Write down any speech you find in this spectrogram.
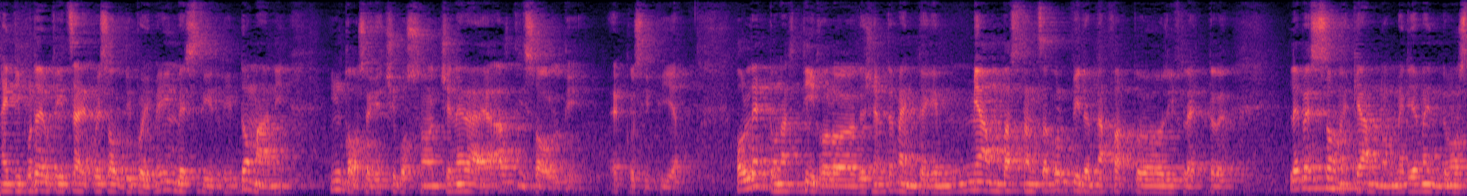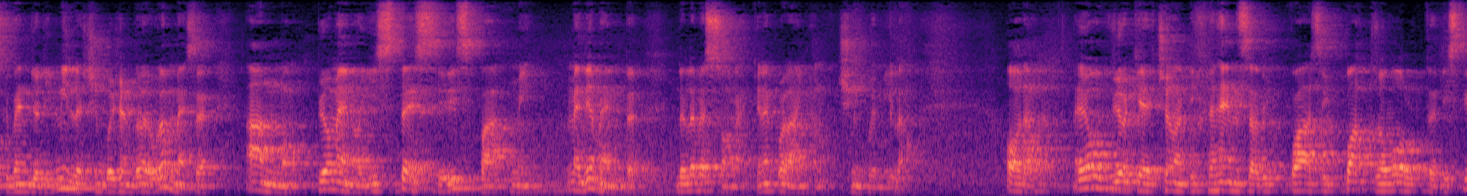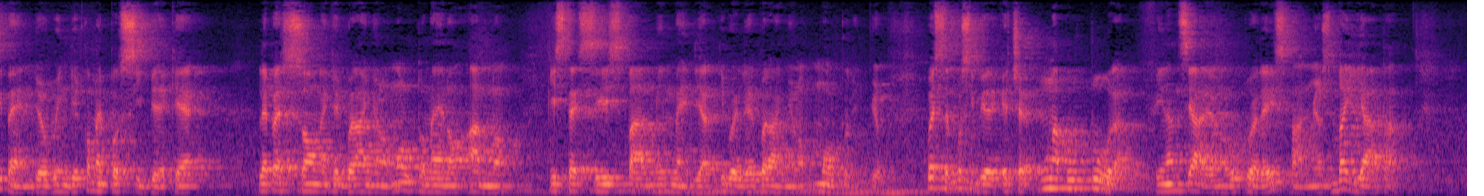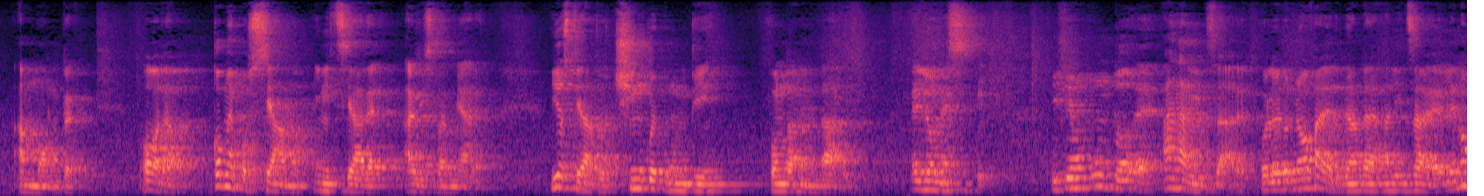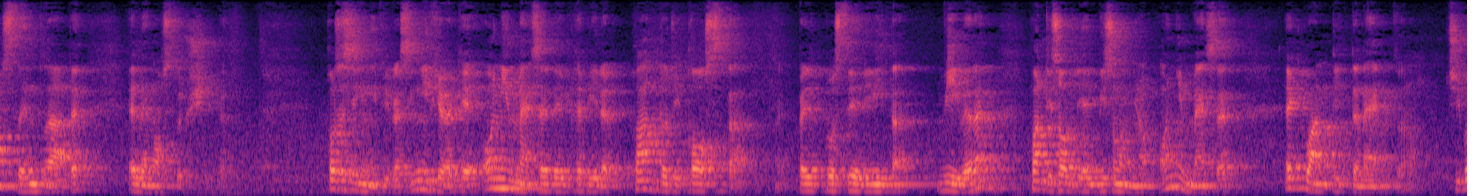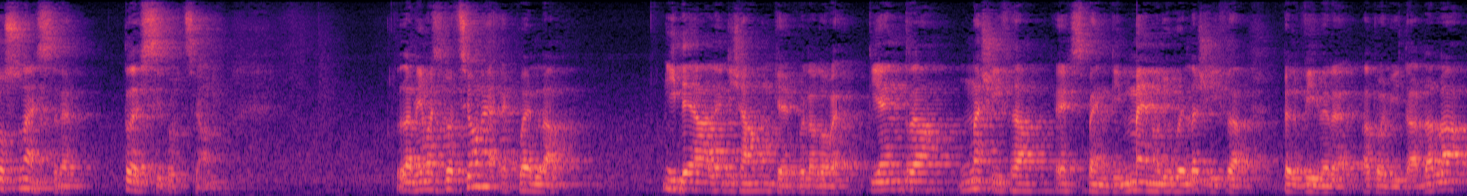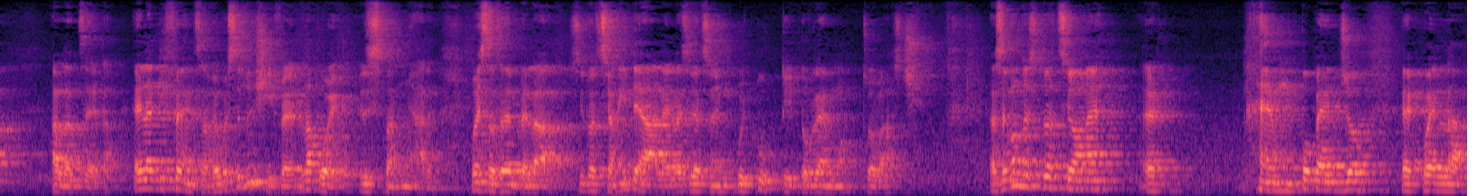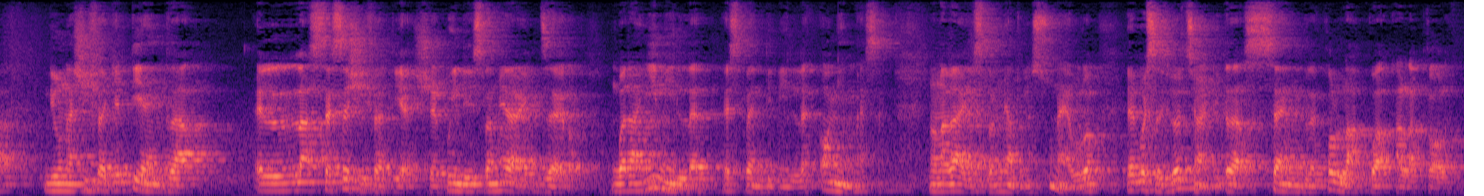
e di poter utilizzare quei soldi poi per investirli domani in cose che ci possono generare altri soldi e così via. Ho letto un articolo recentemente che mi ha abbastanza colpito e mi ha fatto riflettere. Le persone che hanno mediamente uno stipendio di 1500 euro al mese hanno più o meno gli stessi risparmi mediamente delle persone che ne guadagnano 5000 Ora, è ovvio che c'è una differenza di quasi 4 volte di stipendio, quindi com'è possibile che le persone che guadagnano molto meno hanno gli stessi risparmi in media di quelli che guadagnano molto di più? Questo è possibile perché c'è una cultura finanziaria, una cultura del risparmio sbagliata a monte. Ora, come possiamo iniziare a risparmiare? Io ho stilato 5 punti fondamentali e li ho messi qui. Il primo punto è analizzare. Quello che dobbiamo fare è dobbiamo andare a analizzare le nostre entrate e le nostre uscite. Cosa significa? Significa che ogni mese devi capire quanto ti costa per il tuo stile di vita vivere, quanti soldi hai bisogno ogni mese e quanti te ne entrano. Ci possono essere tre situazioni. La prima situazione è quella ideale diciamo che è quella dove ti entra una cifra e spendi meno di quella cifra per vivere la tua vita dalla A alla Z. E la differenza tra queste due cifre la puoi risparmiare. Questa sarebbe la situazione ideale la situazione in cui tutti dovremmo trovarci. La seconda situazione è, è un po' peggio è quella di una cifra che ti entra e la stessa cifra ti esce quindi risparmierai zero guadagni 1000 e spendi 1000 ogni mese. Non avrai risparmiato nessun euro e questa situazione ti terrà sempre con l'acqua alla gola.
